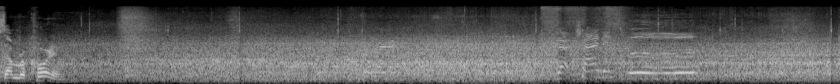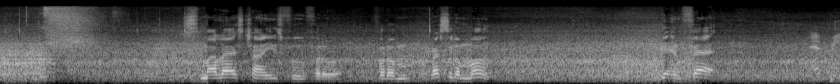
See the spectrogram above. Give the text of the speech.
Because I'm recording. Got Chinese food. This is my last Chinese food for the for the rest of the month. Getting fat. Every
